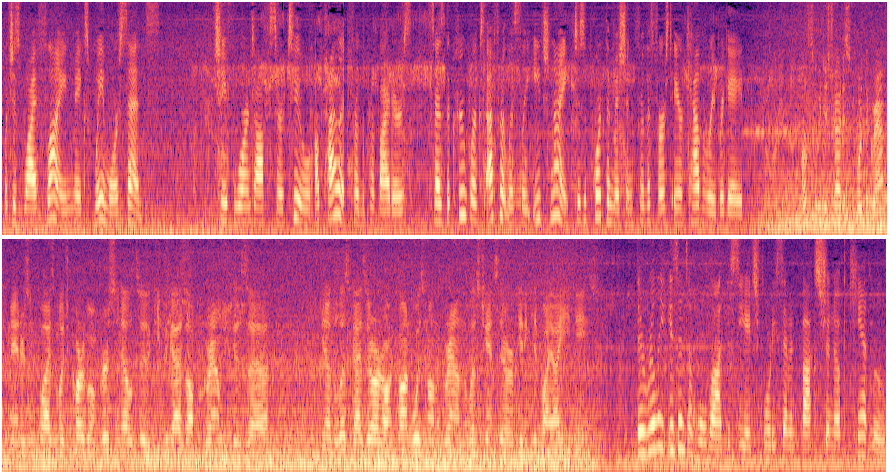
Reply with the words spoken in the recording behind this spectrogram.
which is why flying makes way more sense. Chief Warrant Officer 2, a pilot for the providers, says the crew works effortlessly each night to support the mission for the 1st Air Cavalry Brigade. Mostly we just try to support the ground commanders and fly as much cargo and personnel to keep the guys off the ground because, uh, you know, the less guys there are on convoys and on the ground, the less chance there are of getting hit by IEDs. There really isn't a whole lot the CH-47 Fox Chinook can't move,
